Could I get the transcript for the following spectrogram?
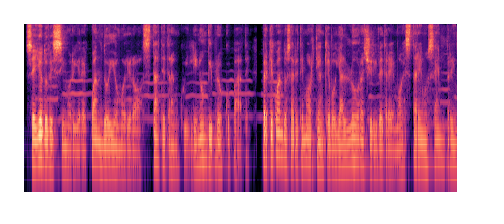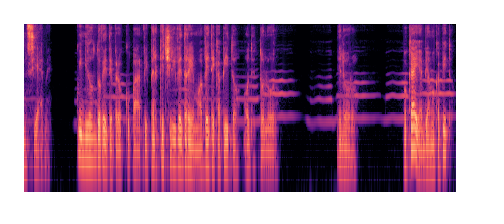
Se io dovessi morire, quando io morirò, state tranquilli, non vi preoccupate, perché quando sarete morti anche voi, allora ci rivedremo e staremo sempre insieme. Quindi non dovete preoccuparvi, perché ci rivedremo, avete capito? Ho detto loro. E loro, Ok, abbiamo capito.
